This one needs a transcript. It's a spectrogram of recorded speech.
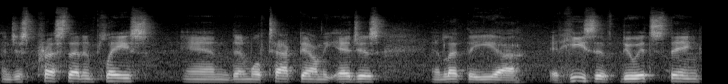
and just press that in place and then we'll tack down the edges and let the uh, adhesive do its thing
